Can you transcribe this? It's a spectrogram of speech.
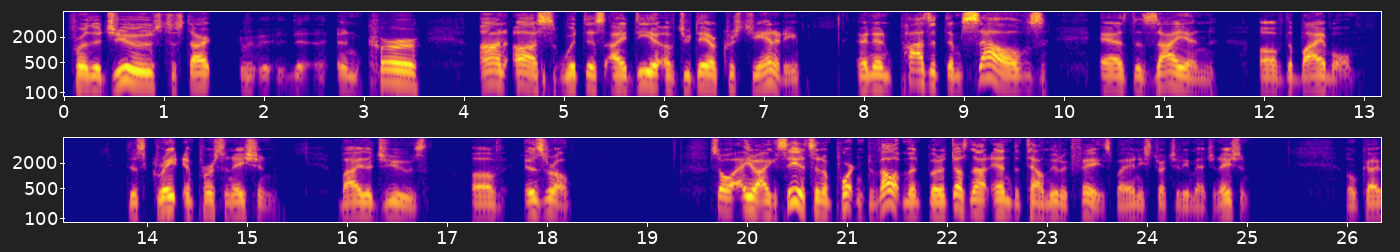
for the Jews to start uh, incur on us with this idea of Judeo Christianity and then posit themselves as the Zion of the Bible. This great impersonation by the Jews of Israel. So you know, I can see it's an important development, but it does not end the Talmudic phase by any stretch of the imagination. Okay?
